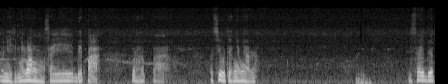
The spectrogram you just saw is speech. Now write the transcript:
มื่อนี้ที่มาล่องใส่เบ็ดป่าพวกนครับป่าปลาซิวแตกงามๆอยู่ สิใส่เบ็ด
